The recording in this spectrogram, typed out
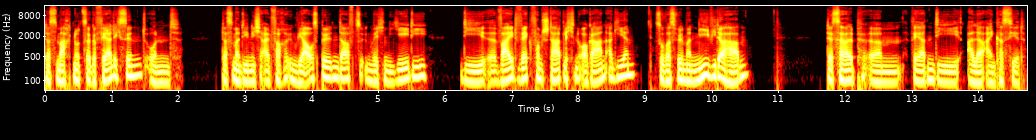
dass Machtnutzer gefährlich sind und dass man die nicht einfach irgendwie ausbilden darf zu irgendwelchen Jedi, die äh, weit weg vom staatlichen Organ agieren. Sowas will man nie wieder haben. Deshalb ähm, werden die alle einkassiert.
